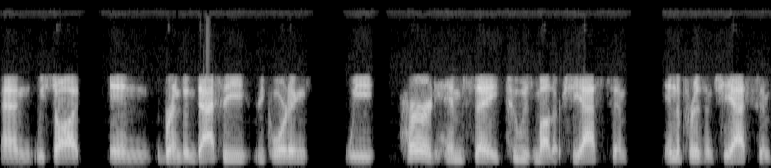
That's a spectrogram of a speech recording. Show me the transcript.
And we saw it in Brendan Dassey recordings. We heard him say to his mother, she asked him in the prison, she asked him,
